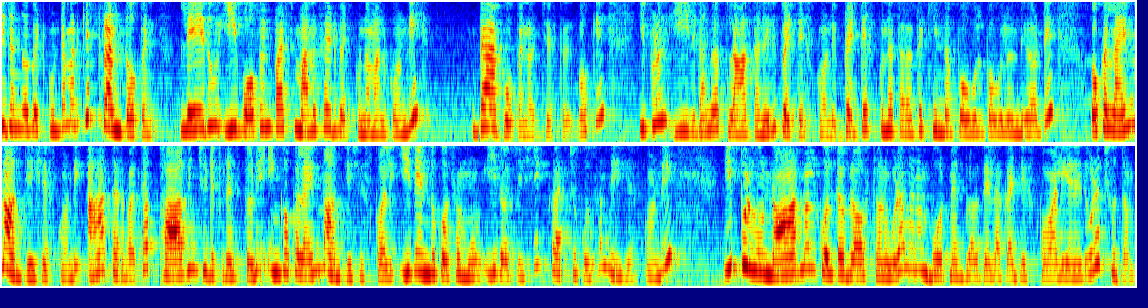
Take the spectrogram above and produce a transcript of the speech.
విధంగా పెట్టుకుంటే మనకి ఫ్రంట్ ఓపెన్ లేదు ఈ ఓపెన్ పార్ట్స్ మన సైడ్ పెట్టుకున్నాం అనుకోండి బ్యాక్ ఓపెన్ వచ్చేస్తుంది. ఓకే ఇప్పుడు ఈ విధంగా క్లాత్ అనేది పెట్టేసుకోండి. పెట్టేసుకున్న తర్వాత కింద పోగులు పోగులు ఉంది కాబట్టి ఒక లైన్ మార్క్ చేసేసుకోండి. ఆ తర్వాత పావించి డిఫరెన్స్తో ఇంకొక లైన్ మార్క్ చేసేసుకోవాలి. ఇది ఎందుకోసము? ఇది వచ్చేసి ఖర్చు కోసం తీసేసుకోండి. ఇప్పుడు నార్మల్ కొలత బ్లౌజ్తో కూడా మనం బోట్ నెక్ బ్లౌజ్ ఎలా కట్ చేసుకోవాలి అనేది కూడా చూద్దాం.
